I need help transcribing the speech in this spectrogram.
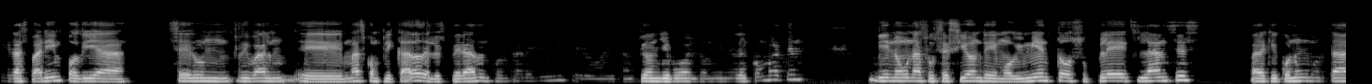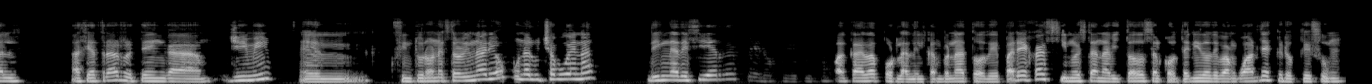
Gasparín podía ser un rival eh, más complicado de lo esperado en contra de Jimmy. campeón llevó el dominio del combate. Vino una sucesión de movimientos, suplex, lances, para que con un mortal hacia atrás retenga Jimmy el cinturón extraordinario. Una lucha buena, digna de cierre, pero opacada por la del campeonato de parejas. Si no están habituados al contenido de vanguardia, creo que es un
